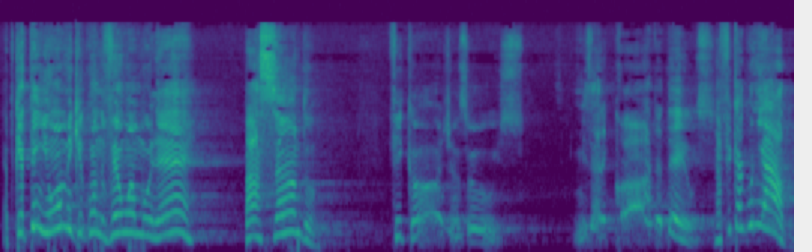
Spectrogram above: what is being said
É porque tem homem que quando vê uma mulher passando, fica, oh Jesus, misericórdia, Deus. Já fica agoniado.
